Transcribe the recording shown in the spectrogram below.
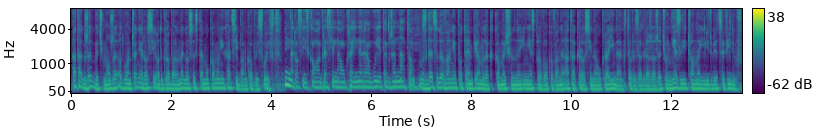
a także być może odłączenie Rosji od globalnego systemu komunikacji bankowej SWIFT. Na rosyjską agresję na Ukrainę reaguje także NATO. Zdecydowanie potępiam lekkomyślny i niesprowokowany atak Rosji na Ukrainę, który zagraża życiu niezliczonej liczbie cywilów,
